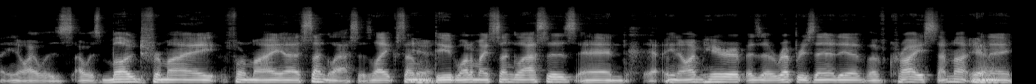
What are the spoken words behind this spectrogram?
uh, you know, I was I was mugged for my for my uh, sunglasses. Like some Yeah. dude wanted my sunglasses, and uh, you know, I'm here as a representative of Christ. I'm not Yeah. gonna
